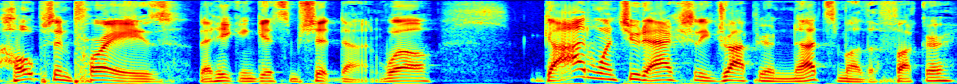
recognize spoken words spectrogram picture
hopes and prays that he can get some shit done. Well, God wants you to actually drop your nuts, motherfucker.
